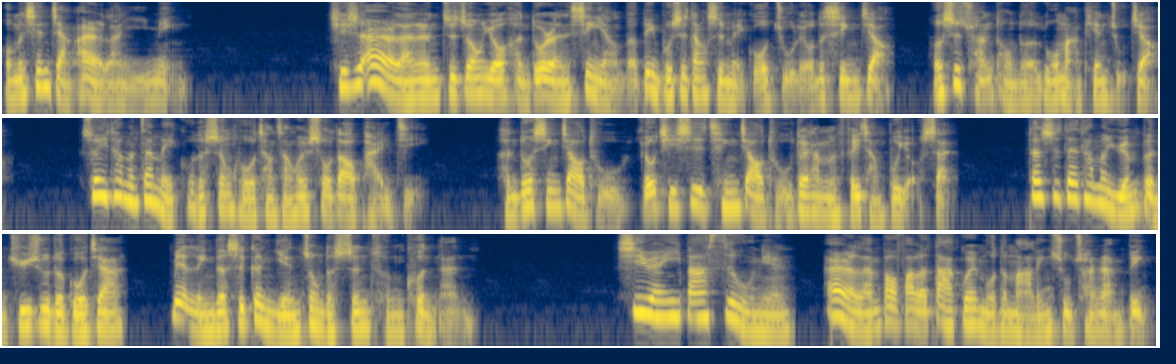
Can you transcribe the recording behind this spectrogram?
我们先讲爱尔兰移民。其实爱尔兰人之中有很多人信仰的并不是当时美国主流的新教，而是传统的罗马天主教，所以他们在美国的生活常常会受到排挤。很多新教徒，尤其是清教徒，对他们非常不友善。但是在他们原本居住的国家，面临的是更严重的生存困难。西元一八四五年，爱尔兰爆发了大规模的马铃薯传染病，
